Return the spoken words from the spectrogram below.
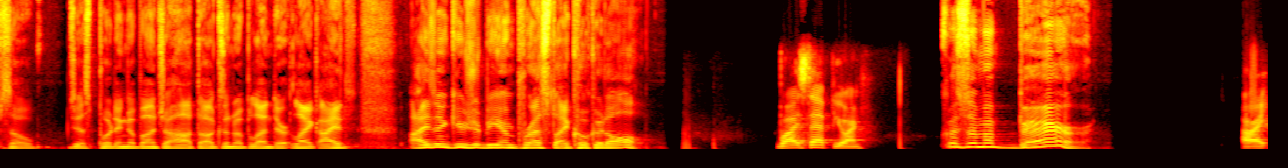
So just putting a bunch of hot dogs in a blender, like I I think you should be impressed I cook it all. Why is that, Bjorn? Cause I'm a bear. All right,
